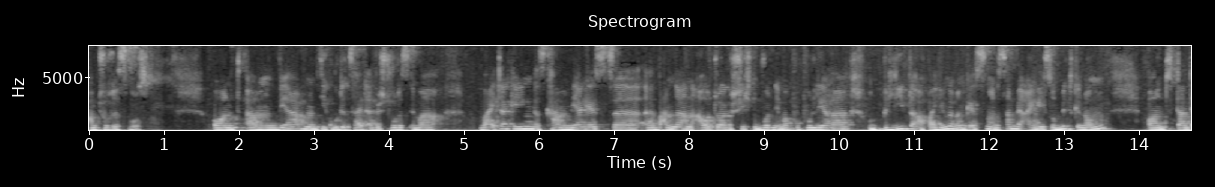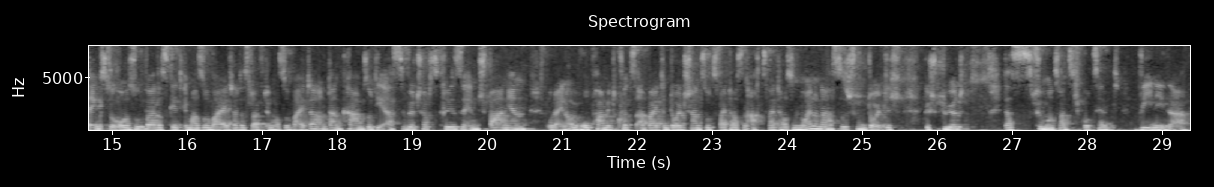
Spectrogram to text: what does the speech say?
am Tourismus. Und ähm, wir haben die gute Zeit erwischt, wo das immer weiterging. Es kamen mehr Gäste, äh, Wandern, Outdoor-Geschichten wurden immer populärer und beliebter, auch bei jüngeren Gästen. Und das haben wir eigentlich so mitgenommen. Und dann denkst du, oh super, das geht immer so weiter, das läuft immer so weiter. Und dann kam so die erste Wirtschaftskrise in Spanien oder in Europa mit Kurzarbeit in Deutschland so 2008, 2009. Und da hast du schon deutlich gespürt, dass 25 Prozent weniger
